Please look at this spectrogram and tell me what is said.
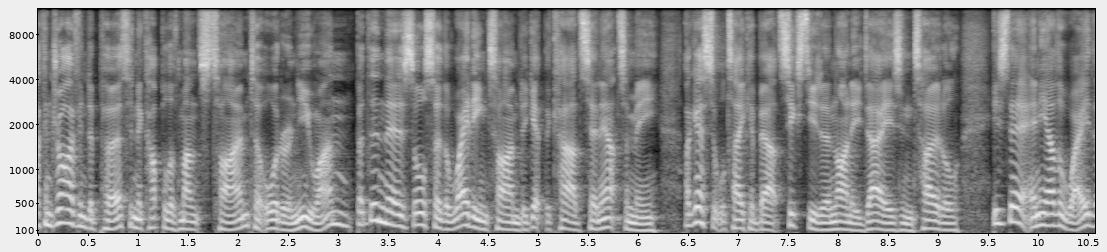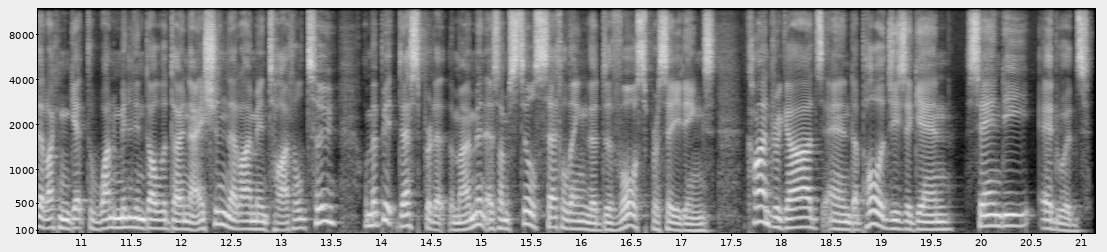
I can drive into Perth in a couple of months' time to order a new one, but then there's also the waiting time to get the card sent out to me. I guess it will take about 60 to 90 days in total. Is there any other way that I can get the $1 million donation that I'm entitled to? I'm a bit desperate at the moment as I'm still settling the divorce proceedings. Kind regards and apologies again, Sandy Edwards.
